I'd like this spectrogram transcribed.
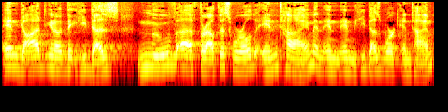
and God, you know, the, He does move uh, throughout this world in time, and, and, and He does work in time.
